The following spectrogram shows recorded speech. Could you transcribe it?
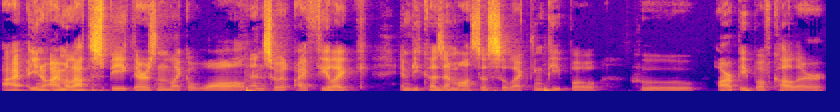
i you know i'm allowed to speak there isn't like a wall and so i feel like and because i'm also selecting people who are people of color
